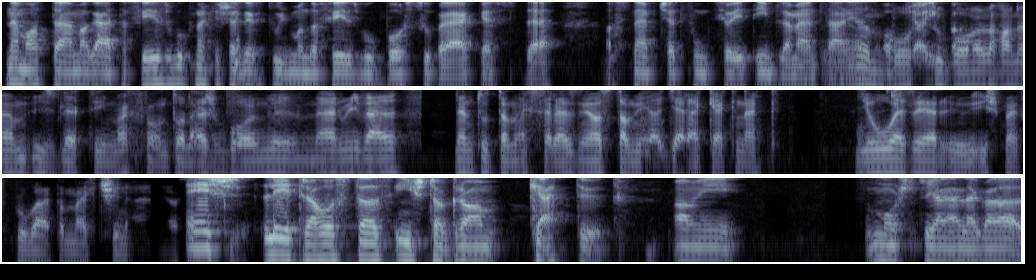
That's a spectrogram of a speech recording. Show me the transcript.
nem adta el magát a Facebooknak, és ezért úgymond a Facebook bosszúval elkezdte a Snapchat funkcióit implementálni nem az Nem bosszúból, hanem üzleti megfontolásból, mert mivel nem tudta megszerezni azt, ami a gyerekeknek jó, ezért ő is megpróbálta megcsinálni. Azt. És létrehozta az Instagram kettőt, ami most jelenleg a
